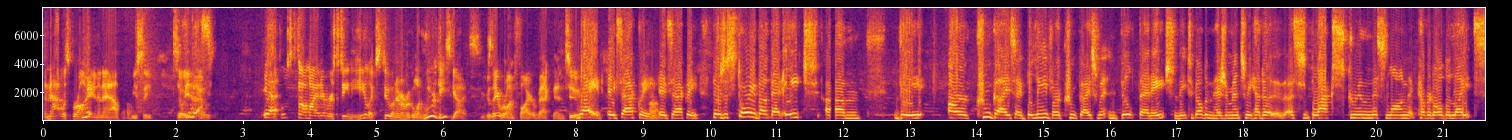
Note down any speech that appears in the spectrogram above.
And that was Brian and Ab, obviously. So yeah, Yes. Yeah. the first time I'd ever seen Helix too, and I remember going, "Who are these guys?" Because they were on fire back then too. Right, exactly, Uh, exactly. There's a story about that H. Um, they, our crew guys, I believe our crew guys went and built that H. So They took all the measurements. We had a black scrim this long that covered all the lights.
